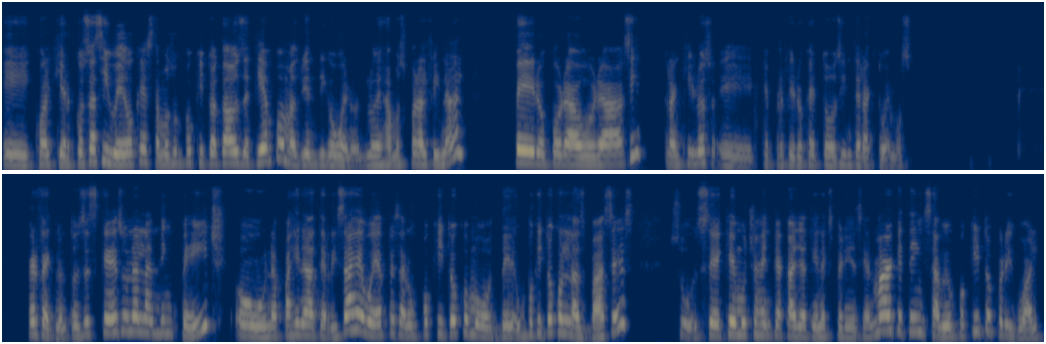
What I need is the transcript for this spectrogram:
Eh, cualquier cosa, si veo que estamos un poquito atados de tiempo, más bien digo, bueno, lo dejamos para el final, pero por ahora sí, tranquilos, que prefiero que todos interactuemos. Perfecto, entonces, ¿qué es una landing page o una página de aterrizaje? Voy a empezar un poquito como de, un poquito con las bases. sé que mucha gente acá ya tiene experiencia en marketing, sabe un poquito, pero igual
